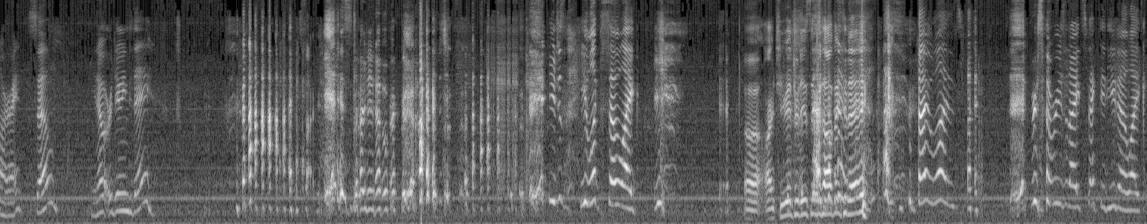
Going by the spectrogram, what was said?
Alright, so, you know what we're doing today? I'm sorry. It started over. you just, you looked so like. Uh, aren't you introducing the topic today? I was, but for some reason I expected you to like,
